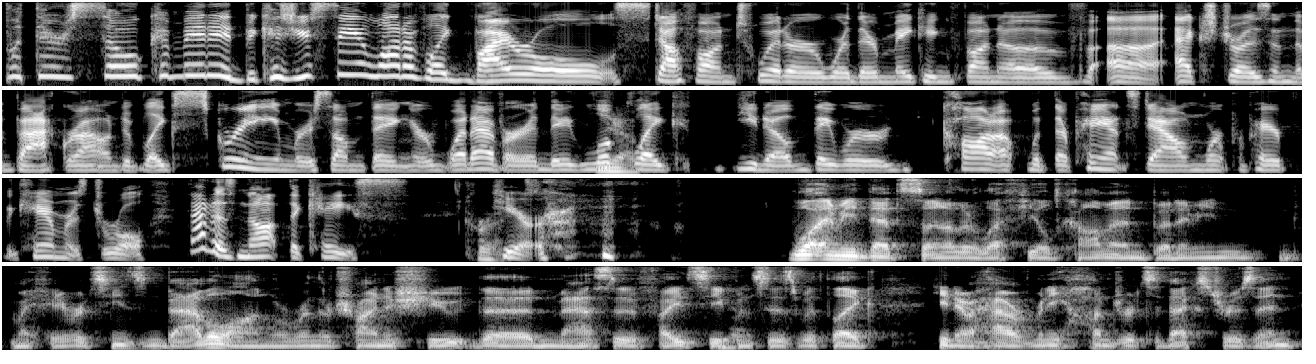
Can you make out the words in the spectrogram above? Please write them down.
but they're so committed because you see a lot of like viral stuff on Twitter where they're making fun of uh, extras in the background of like Scream or something or whatever. And they look Yeah. like, you know, they were caught up with their pants down, weren't prepared for the cameras to roll. That is not the case Correct. here. Well, I mean, that's another left field comment, but I mean, my favorite scenes in Babylon were when they're trying to shoot the massive fight sequences with like, you know, however many hundreds of extras. And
